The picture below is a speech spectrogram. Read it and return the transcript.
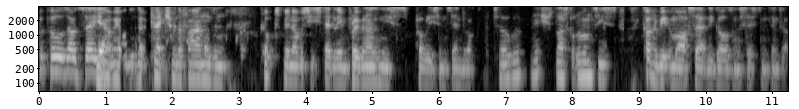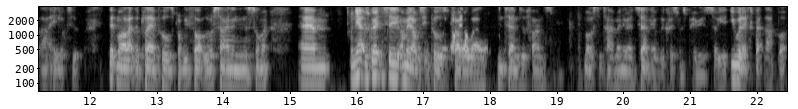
with Pools, I would say. You know I mean? That connection with the fans and Cook's been obviously steadily improving, hasn't he? Probably since the end of October ish. The last couple of months, he's contributing more, certainly goals and assists and things like that. He looks a bit more like the player Pools probably thought they were signing in the summer. Um, and yeah, it was great to see. I mean, obviously, Pools travel well in terms of fans most of the time anyway, and certainly over the Christmas period. So you, you would expect that. But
